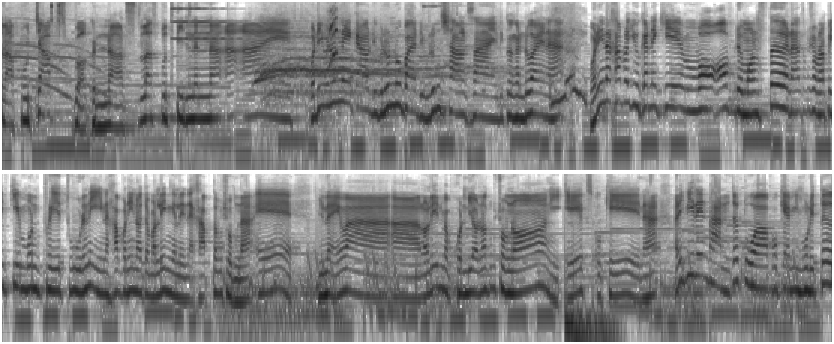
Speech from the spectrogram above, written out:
ตราปูจับส กอกนาสลาสปูตินนันนะอ้ายวันนี้วัยรุ่นเมกาดิวัยรุ่นนูบายดิวัยรุ่นชาลไซน์ทุกคนกันด้วยนะฮะ วันนี้นะครับเราอยู่กันในเกม War of the Monster นะท่านผู้ชมนะเป็นเกมบน Play 2นั่นเองนะครับ วันนี้เราจะมาเล่นกันเลยนะครับท่านผู้ชมนะ เอ๊ะอยู่ไหนวะอ่าเราเล่นแบบคนเดียวนะท่านผู้ชมเนาะ นี่ X โอเคนะฮะ อันนี้พี่เล่นผ่านเจ้าตัวโปรแกรม Emulator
